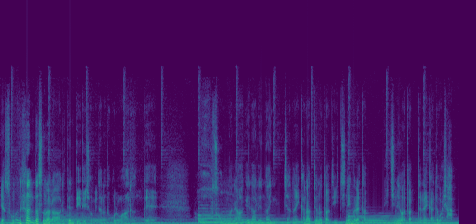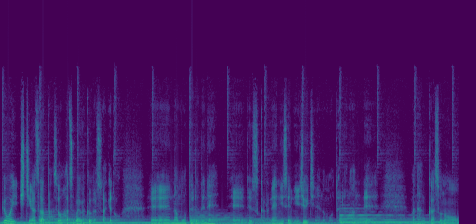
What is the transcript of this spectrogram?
いやその値段出すなら R10 でいいでしょみたいなところはあるんでそんなに上げられないんじゃないかなっていうのとあと1年ぐらい経って1年は経ってないから。でも発表は7月だったんですよ。発売は9月だけど。えー、なモデルでね、えー、ですからね、2021年のモデル、なんかその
